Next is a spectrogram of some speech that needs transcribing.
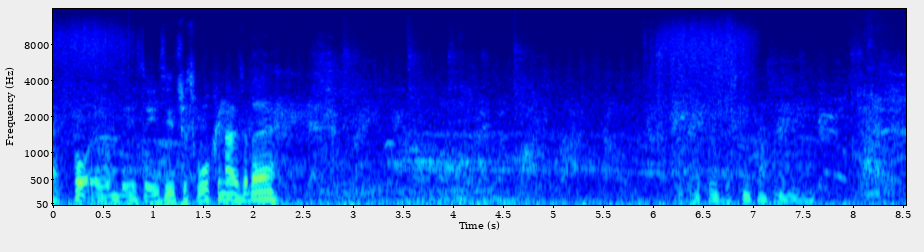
I thought it wouldn't be as easy as just walking over there. Maybe this.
